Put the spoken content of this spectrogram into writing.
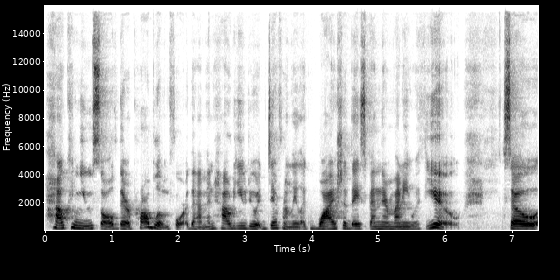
how can you solve their problem for them and how do you do it differently? Like why should they spend their money with you? So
